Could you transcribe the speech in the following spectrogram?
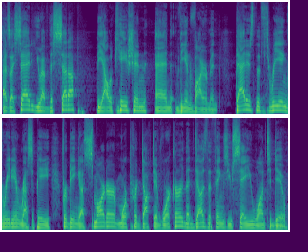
As I said, you have the setup, the allocation, and the environment. That is the three ingredient recipe for being a smarter, more productive worker that does the things you say you want to do.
